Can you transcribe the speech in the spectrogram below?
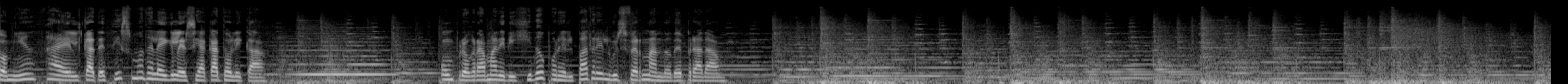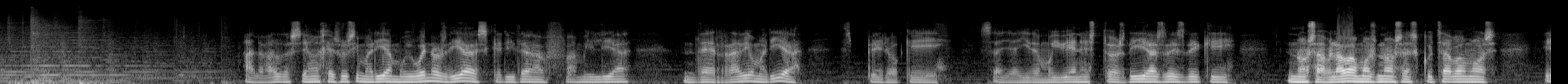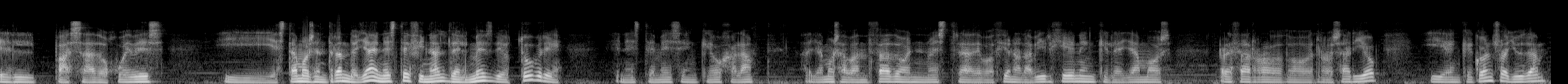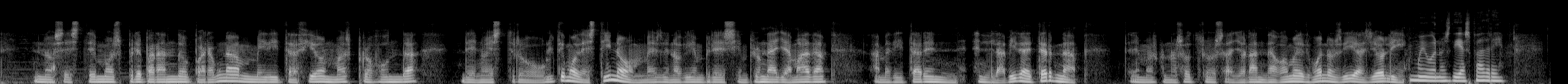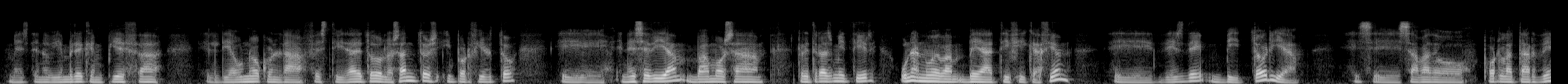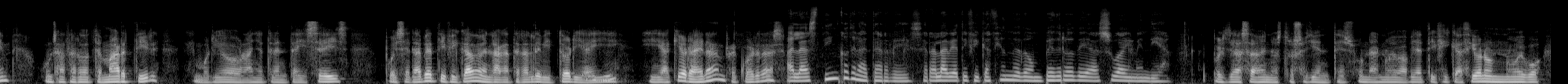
Comienza el Catecismo de la Iglesia Católica, un programa dirigido por el Padre Luis Fernando de Prada. Alabados sean Jesús y María. Muy buenos días, querida familia de Radio María. Espero que se haya ido muy bien estos días desde que nos hablábamos, nos escuchábamos el pasado jueves y estamos entrando ya en este final del mes de octubre, en este mes en que ojalá hayamos avanzado en nuestra devoción a la Virgen, en que le hayamos rezado el rosario y en que con su ayuda nos estemos preparando para una meditación más profunda de nuestro último destino. mes de noviembre siempre una llamada a meditar en la vida eterna. Tenemos con nosotros a Yolanda Gómez. Buenos días, Yoli. Muy buenos días, padre. Mes de noviembre que empieza el día 1 con la festividad de todos los santos y, por cierto, eh, en ese día vamos a retransmitir una nueva beatificación eh, desde Vitoria. Ese sábado por la tarde, un sacerdote mártir que murió en el año 36, pues será beatificado en la Catedral de Vitoria. y ¿Y a qué hora era? ¿Recuerdas? A las 5 de la tarde será la beatificación de don Pedro de Asúa y Mendía. Pues ya saben nuestros oyentes, una nueva beatificación, un nuevo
